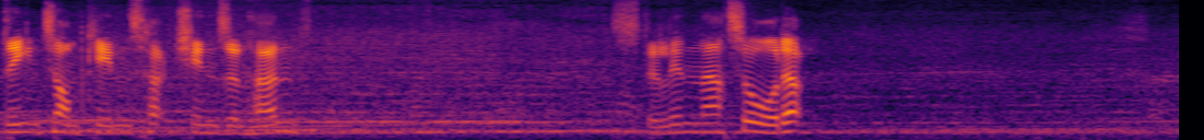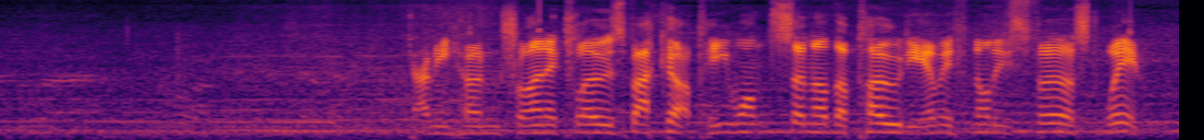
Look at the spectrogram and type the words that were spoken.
Dean Tompkins, Hutchins and Hunn. Still in that order. Danny Hunn trying to close back up. He wants another podium, if not his first win.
